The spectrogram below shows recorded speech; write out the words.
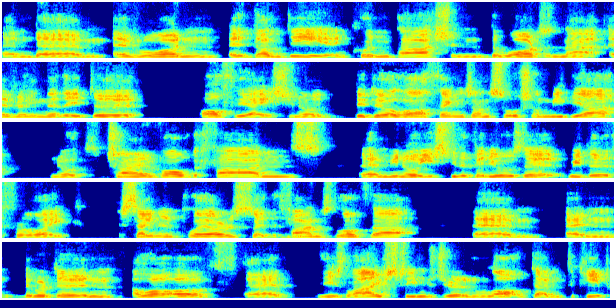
and um, everyone at Dundee, including Pash and the wards and that, everything that they do off the ice, you know, they do a lot of things on social media, you know, to try and involve the fans. Um, you know, you see the videos that we do for like signing players, like the mm-hmm. fans love that. Um, and they were doing a lot of uh, these live streams during lockdown to keep,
